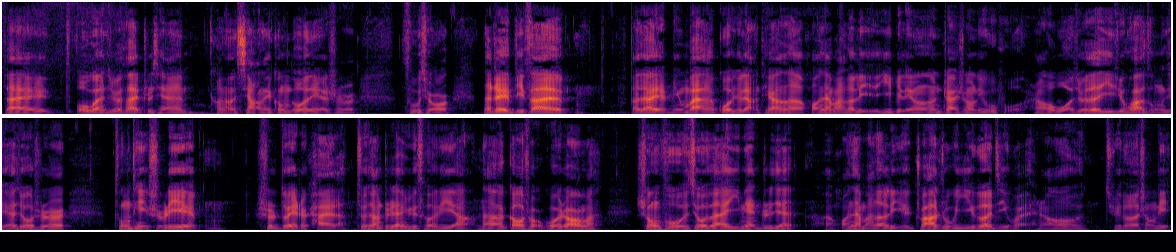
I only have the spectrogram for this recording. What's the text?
在欧冠决赛之前，可能想的更多的也是足球。那这比赛大家也明白了，过去两天了，皇家马德里一比零战胜利物浦。然后我觉得一句话总结就是，总体实力是对着开的，就像之前预测的一样。那高手过招嘛，胜负就在一念之间啊！皇家马德里抓住一个机会，然后取得了胜利。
